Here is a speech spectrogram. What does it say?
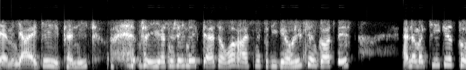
Ja, men jeg er ikke i panik. fordi jeg synes egentlig ikke, det er så overraskende, fordi vi har jo hele tiden godt vidst, at når man kiggede på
